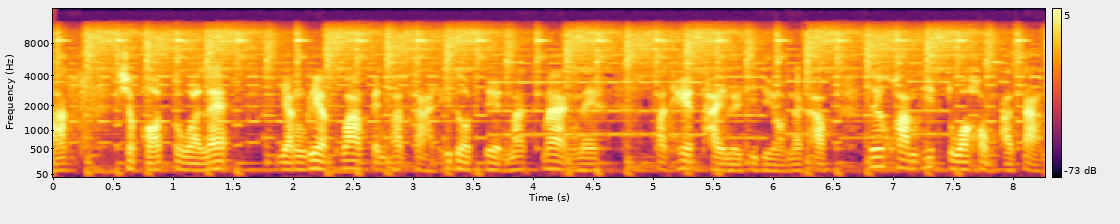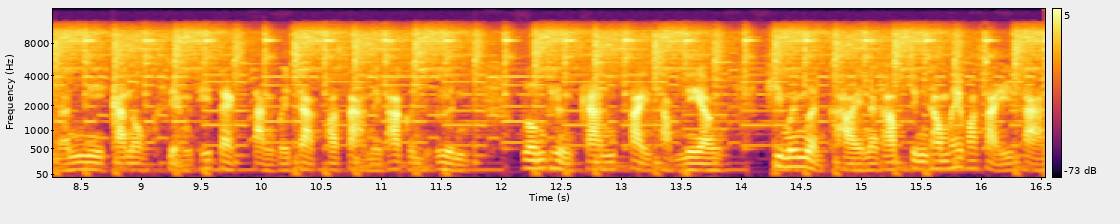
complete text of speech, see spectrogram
ลักษณ์ เฉพาะตัวและยังเรียกว่าเป็นภาษาที่โดดเด่นมาก ๆ ในประเทศไทยเลยทีเดียวนะครับ ด้วยความที่ตัวของภาษานั้นมีการออกเสียงที่แตกต่างไปจากภาษาในภาคอื่นๆ รวมถึงการใส่สำเนียงที่ไม่เหมือนใครนะครับ จึงทำให้ภาษาอีสาน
